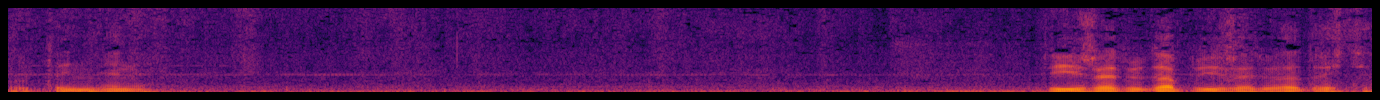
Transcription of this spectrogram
Вот няня. Приезжай туда, приезжай туда, здрасте.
